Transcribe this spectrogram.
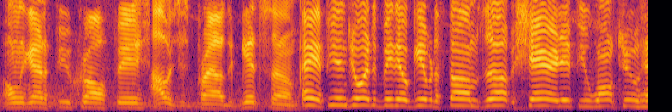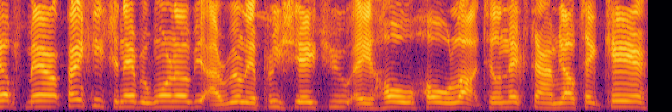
Only got a few crawfish. I was just proud to get some. Hey, if you enjoyed the video, give it a thumbs up. Share it if you want to. Helps me out. Thank each and every one of you. I really appreciate you a whole, whole lot. Till next time, y'all take care.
